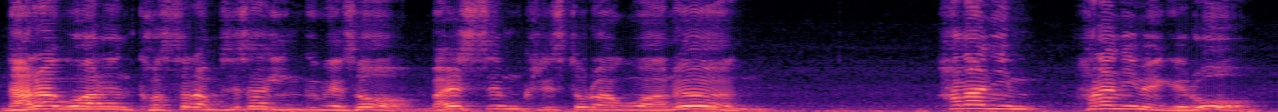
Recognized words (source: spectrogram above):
나라고 하는 겉사람 세상 임금에서 말씀 그리스도라고 하는 하나님 하나님에게로 음?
